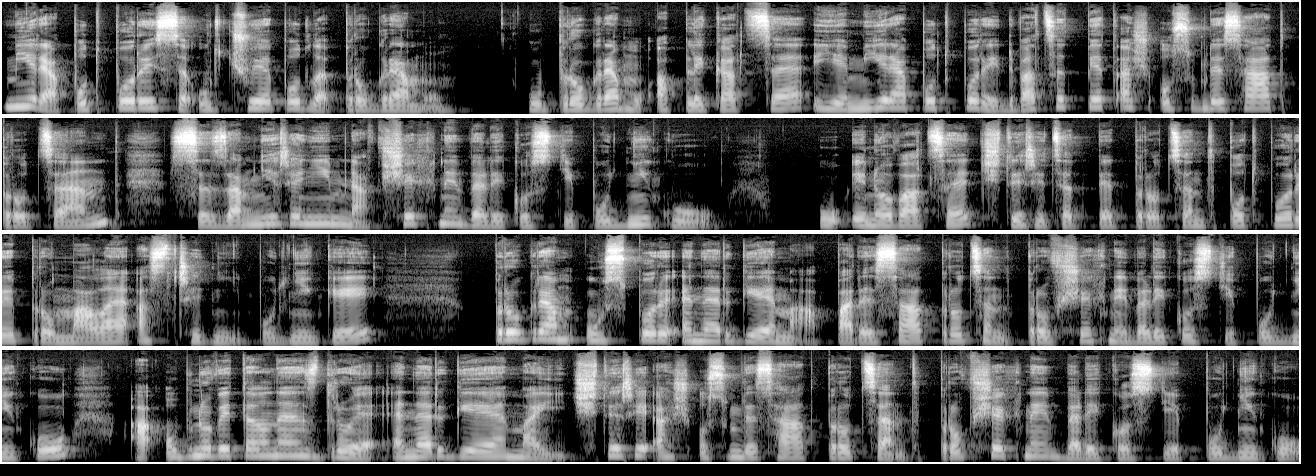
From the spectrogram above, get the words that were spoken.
Míra podpory se určuje podle programu. U programu aplikace je míra podpory 25 až 80% se zaměřením na všechny velikosti podniků. U inovace 45% podpory pro malé a střední podniky, Program úspory energie má 50% pro všechny velikosti podniku a obnovitelné zdroje energie mají 4 až 80% pro všechny velikosti podniku.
